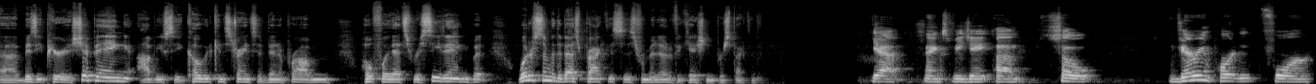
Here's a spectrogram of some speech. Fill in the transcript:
uh, busy period of shipping. Obviously, COVID constraints have been a problem. Hopefully, that's receding. But what are some of the best practices from a notification perspective? Yeah, thanks, VJ. Um, so, very important for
